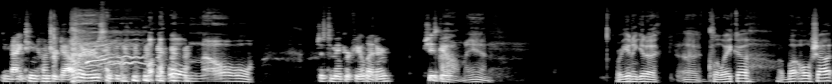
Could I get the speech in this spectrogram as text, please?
nineteen hundred dollars oh no. just to make her feel better. She's good. Oh man. We're gonna get a, a cloaca, a butthole shot.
